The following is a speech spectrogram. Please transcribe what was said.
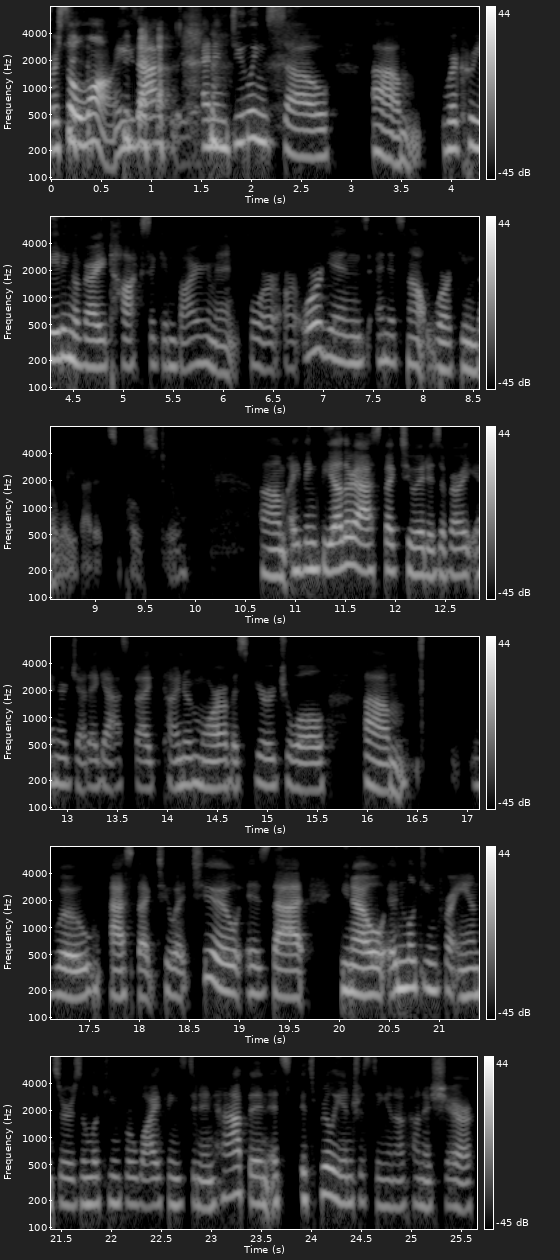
for so long, exactly. yeah. And in doing so, um, we're creating a very toxic environment for our organs, and it's not working the way that it's supposed to. Um, I think the other aspect to it is a very energetic aspect, kind of more of a spiritual um, woo aspect to it too. Is that you know, in looking for answers and looking for why things didn't happen, it's it's really interesting, and I'll kind of share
